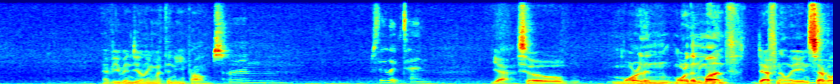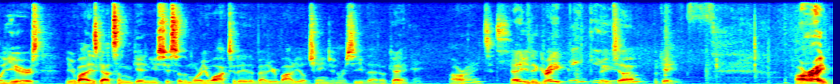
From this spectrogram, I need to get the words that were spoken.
have you been dealing with the knee problems? Um, say like ten. Yeah, so more than more than a month, definitely in several Mhm. years. Your body's got some getting used to. So the more you walk today, the better your body will change and receive that. Okay. Okay. All right. Hey, you did great. Thank you. Great job. Okay. All right.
